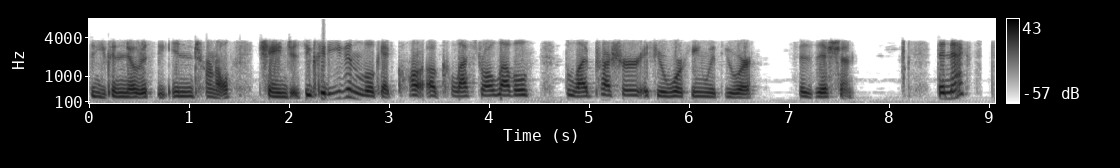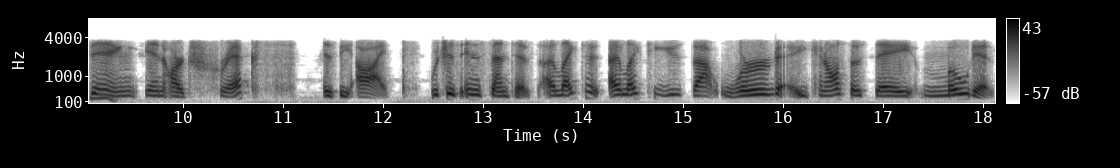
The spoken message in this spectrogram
That you can notice the internal changes. You could even look at uh, cholesterol levels, blood pressure if you're working with your physician. The next thing in our tricks is the I, which is incentives. I like to I like to use that word. You can also say motive,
